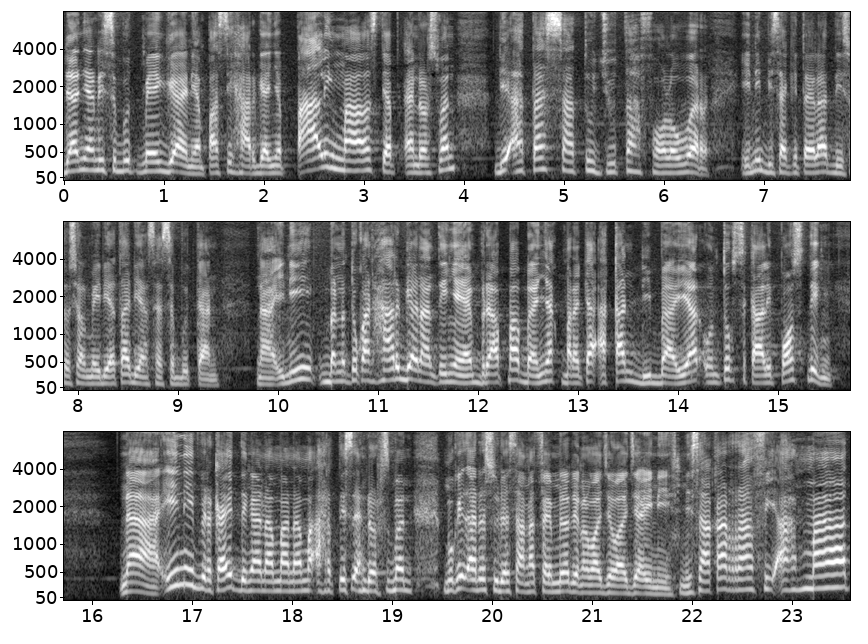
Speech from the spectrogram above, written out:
Dan yang disebut mega ini yang pasti harganya paling mahal setiap endorsement di atas 1 juta follower. Ini bisa kita lihat di sosial media tadi yang saya sebutkan. Nah ini menentukan harga nantinya ya, berapa banyak mereka akan dibayar untuk sekali posting. Nah, ini berkait dengan nama-nama artis endorsement. Mungkin Anda sudah sangat familiar dengan wajah-wajah ini. Misalkan Raffi Ahmad,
